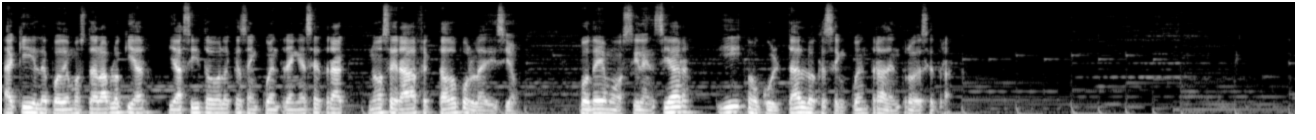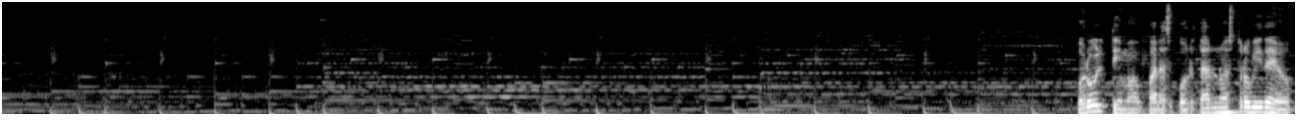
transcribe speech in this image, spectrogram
Aquí le podemos dar a bloquear y así todo lo que se encuentre en ese track no será afectado por la edición. Podemos silenciar y ocultar lo que se encuentra dentro de ese track. Por último, para exportar nuestro video,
